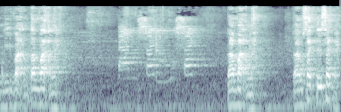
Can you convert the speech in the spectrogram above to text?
nhị vạn tam vạn này. Tam vạn này. Tam sách tứ sách này.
